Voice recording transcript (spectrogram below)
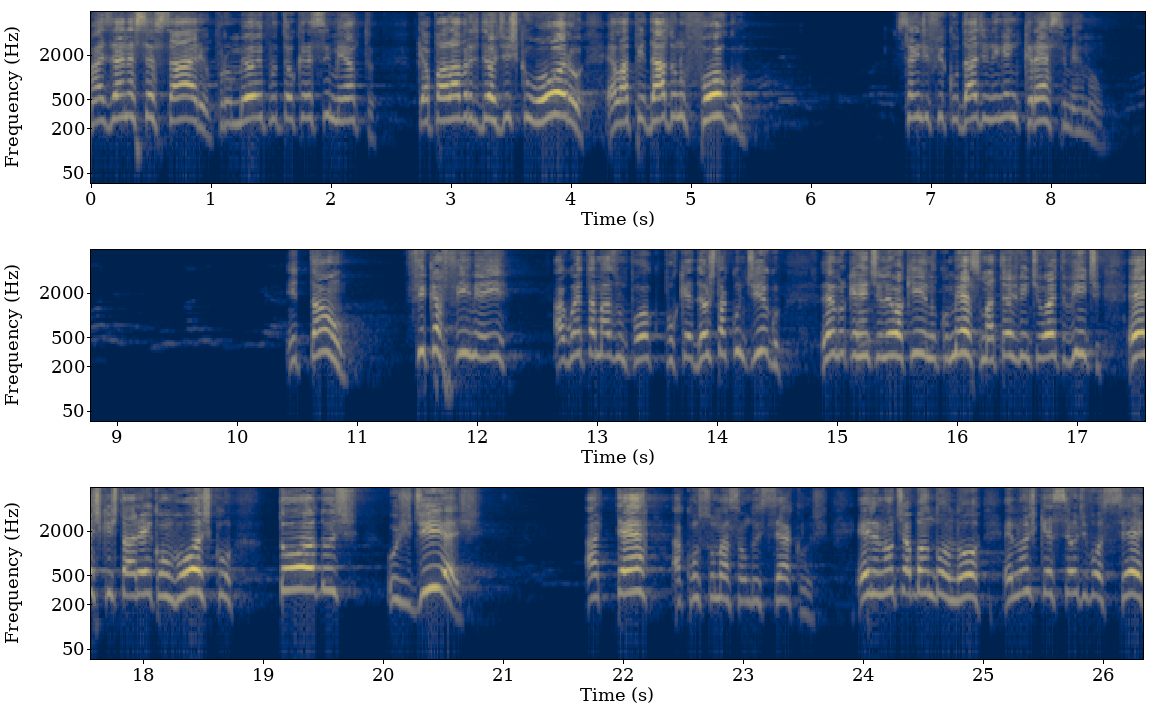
mas é necessário para o meu e para o teu crescimento. Porque a palavra de Deus diz que o ouro é lapidado no fogo. Sem dificuldade ninguém cresce, meu irmão. Então, fica firme aí. Aguenta mais um pouco, porque Deus está contigo. Lembra que a gente leu aqui no começo, Mateus 28, 20? Eis que estarei convosco todos os dias, até a consumação dos séculos. Ele não te abandonou, ele não esqueceu de você,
